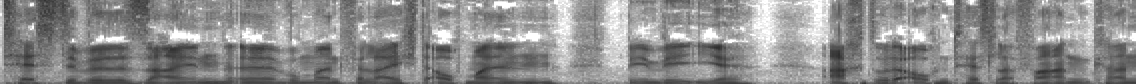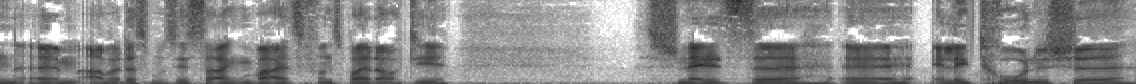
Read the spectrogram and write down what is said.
Testival sein, äh, wo man vielleicht auch mal ein BMW i8 oder auch ein Tesla fahren kann. Ähm, aber das muss ich sagen, war jetzt für uns beide auch die schnellste äh, elektronische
